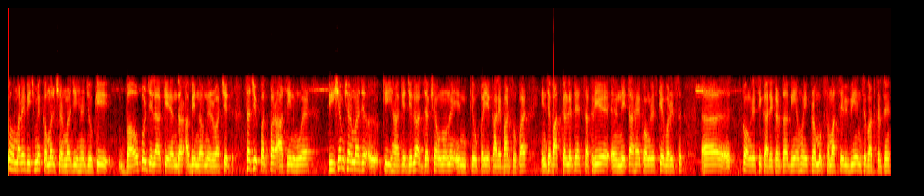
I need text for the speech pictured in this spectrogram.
दोस्तों, हमारे बीच में कमल शर्मा जी हैं, जो कि बाओपुर जिला के अंदर अभी नवनिर्वाचित सचिव पद पर आसीन हुए हैं। भीषम शर्मा कि यहाँ के जिला अध्यक्ष हैं, उन्होंने इनके ऊपर ये कार्यभार सौंपा है। इनसे बात कर लेते हैं। सक्रिय नेता हैं कांग्रेस के वरिष्ठ कांग्रेसी कार्यकर्ता भी हैं, वहीं प्रमुख समाज सेवी भी हैं, इनसे बात करते हैं।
